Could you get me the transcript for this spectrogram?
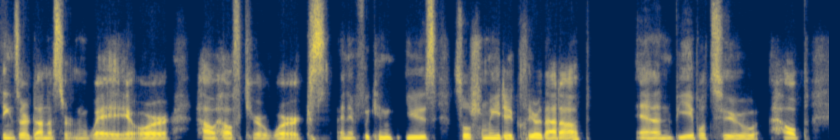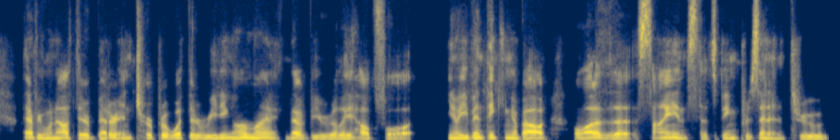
things are done a certain way or how healthcare works. And if we can use social media to clear that up and be able to help everyone out there better interpret what they're reading online, I think that would be really helpful. You know, even thinking about a lot of the science that's being presented through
